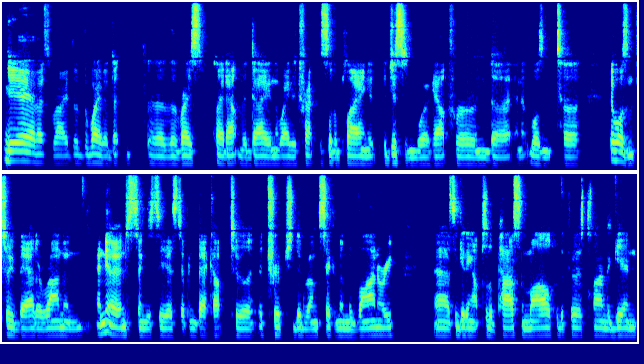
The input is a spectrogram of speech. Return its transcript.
Yeah, that's right. The, the way the uh, the race played out in the day and the way the track was sort of playing, it, it just didn't work out for her, and uh, and it wasn't uh, it wasn't too bad a run, and and you know interesting to see her stepping back up to a, a trip. She did run second in the Vinery, uh, so getting up to the pass a mile for the first time again.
